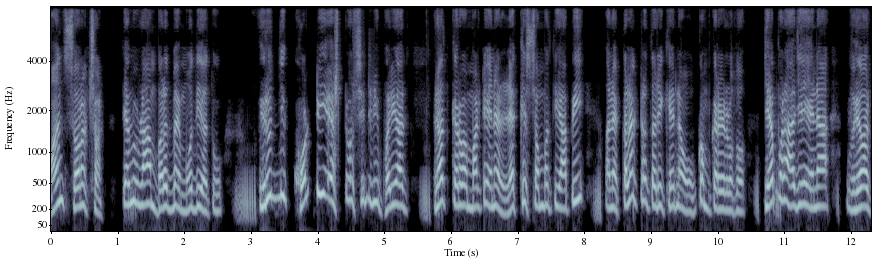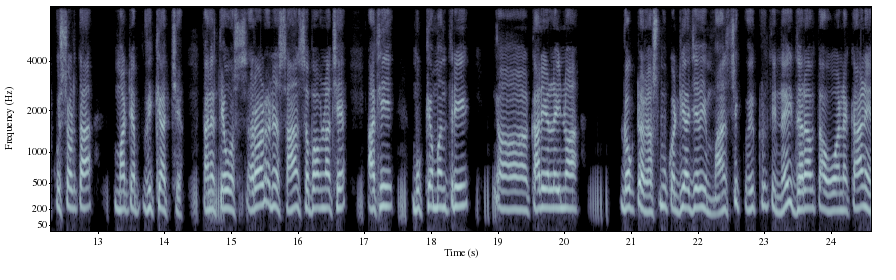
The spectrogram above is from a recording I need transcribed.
વંશ સંરક્ષણ તેમનું નામ ભરતભાઈ મોદી હતું. વિરુદ્ધની ખોટી એસ્ટ્રોસિટીની ફરિયાદ રદ કરવા માટે એને લેખિત સંમતિ આપી અને કલેક્ટર તરીકે એનો હુકમ કરેલો હતો. જે પણ આજે એના વ્યવહાર કુશળતા માટે વિખ્યાત છે. અને તેઓ સરળ અને શાંત સ્વભાવના છે. આથી મુખ્યમંત્રી કાર્યાલયના ડૉક્ટર હસમુખ અઢિયા જેવી માનસિક વિકૃતિ નહીં ધરાવતા હોવાને કારણે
